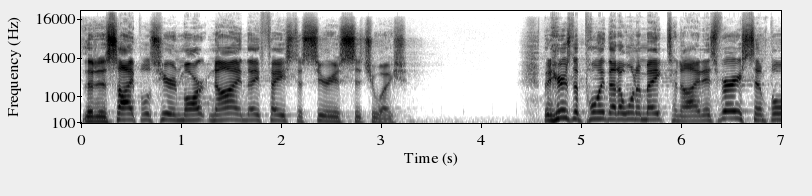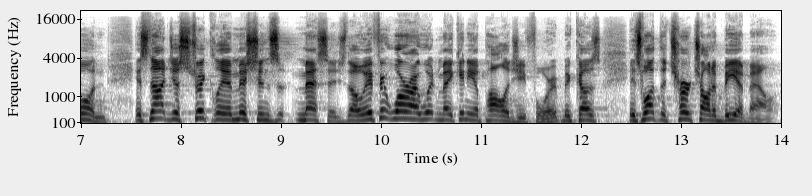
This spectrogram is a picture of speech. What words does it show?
The disciples here in Mark 9, they faced a serious situation. But here's the point that I want to make tonight. It's very simple, and it's not just strictly a missions message, though. If it were, I wouldn't make any apology for it because it's what the church ought to be about.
